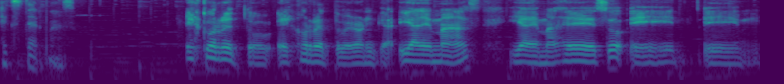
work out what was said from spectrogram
externas. Es correcto, es correcto, Verónica. Y además, y además de eso, eh, eh,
